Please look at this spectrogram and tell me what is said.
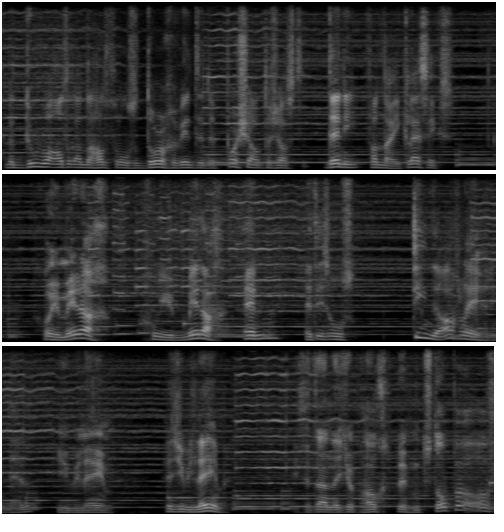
En dat doen we altijd aan de hand van onze doorgewinterde Porsche-enthousiast Danny van Nine Classics. Goedemiddag. Goedemiddag. En het is ons tiende aflevering, Dan. Jubileum. Het jubileum. Is het dan dat je op hoogtepunt moet stoppen? Of?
